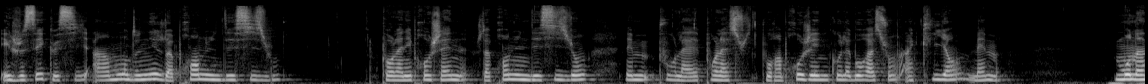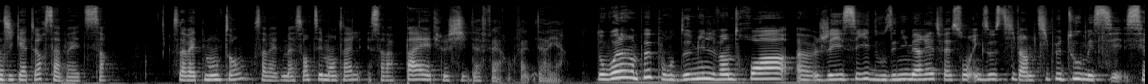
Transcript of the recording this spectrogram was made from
Et je sais que si à un moment donné, je dois prendre une décision pour l'année prochaine, je dois prendre une décision, même pour la, pour la suite, pour un projet, une collaboration, un client même, mon indicateur, ça va être ça. Ça va être mon temps, ça va être ma santé mentale, et ça va pas être le chiffre d'affaires en fait derrière. Donc voilà un peu pour 2023. Euh, j'ai essayé de vous énumérer de façon exhaustive un petit peu tout, mais c'est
